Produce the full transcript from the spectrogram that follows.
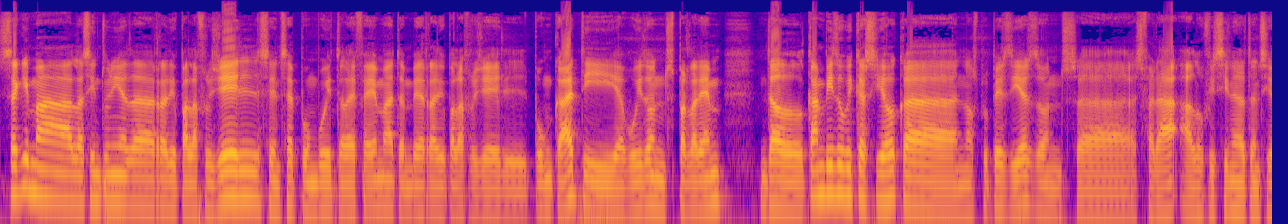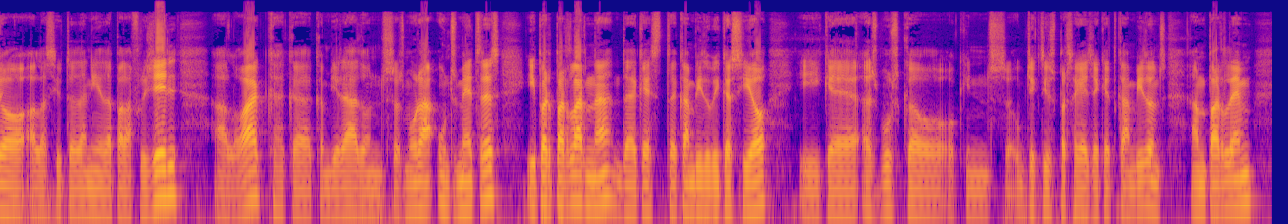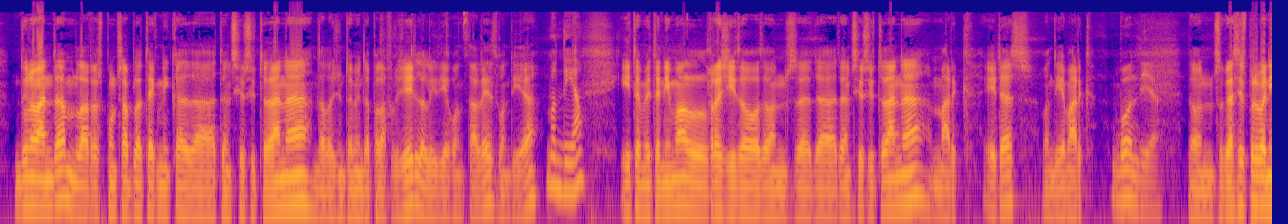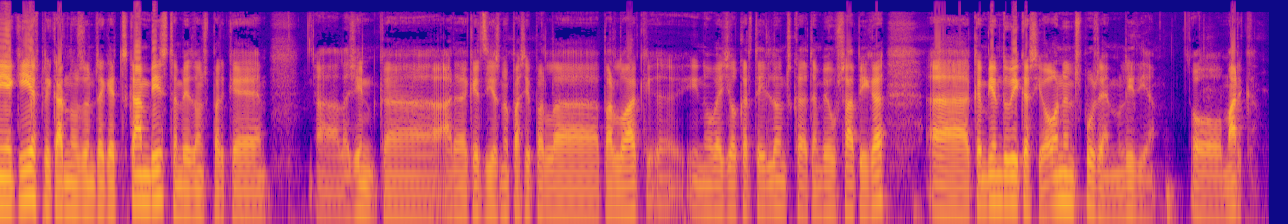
Seguim a la sintonia de Ràdio Palafrugell, 107.8 de l'FM, també radiopalafrugell.cat i avui doncs parlarem del canvi d'ubicació que en els propers dies doncs, eh, es farà a l'Oficina d'Atenció a la Ciutadania de Palafrugell, a l'OAC, que canviarà, doncs, es mourà uns metres i per parlar-ne d'aquest canvi d'ubicació i què es busca o, o quins objectius persegueix aquest canvi, doncs en parlem d'una banda amb la responsable tècnica d'Atenció Ciutadana de l'Ajuntament de Palafrugell, la Lídia Lídia González, bon dia. Bon dia. I també tenim el regidor doncs, d'Atenció doncs, Ciutadana, Marc Eres. Bon dia, Marc. Bon dia. Doncs gràcies per venir aquí a explicar-nos doncs, aquests canvis, també doncs, perquè eh, la gent que ara aquests dies no passi per l'OAC eh, i no vegi el cartell, doncs, que també ho sàpiga. Eh, canviem d'ubicació. On ens posem, Lídia? O Marc?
